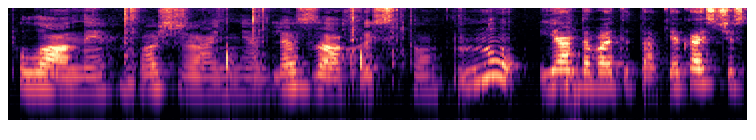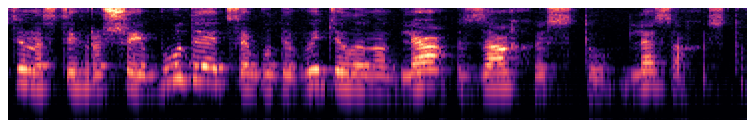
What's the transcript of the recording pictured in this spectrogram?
Плани, бажання для захисту. Ну, я давайте так. Якась частина з цих грошей буде, це буде виділено для захисту. Для захисту.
